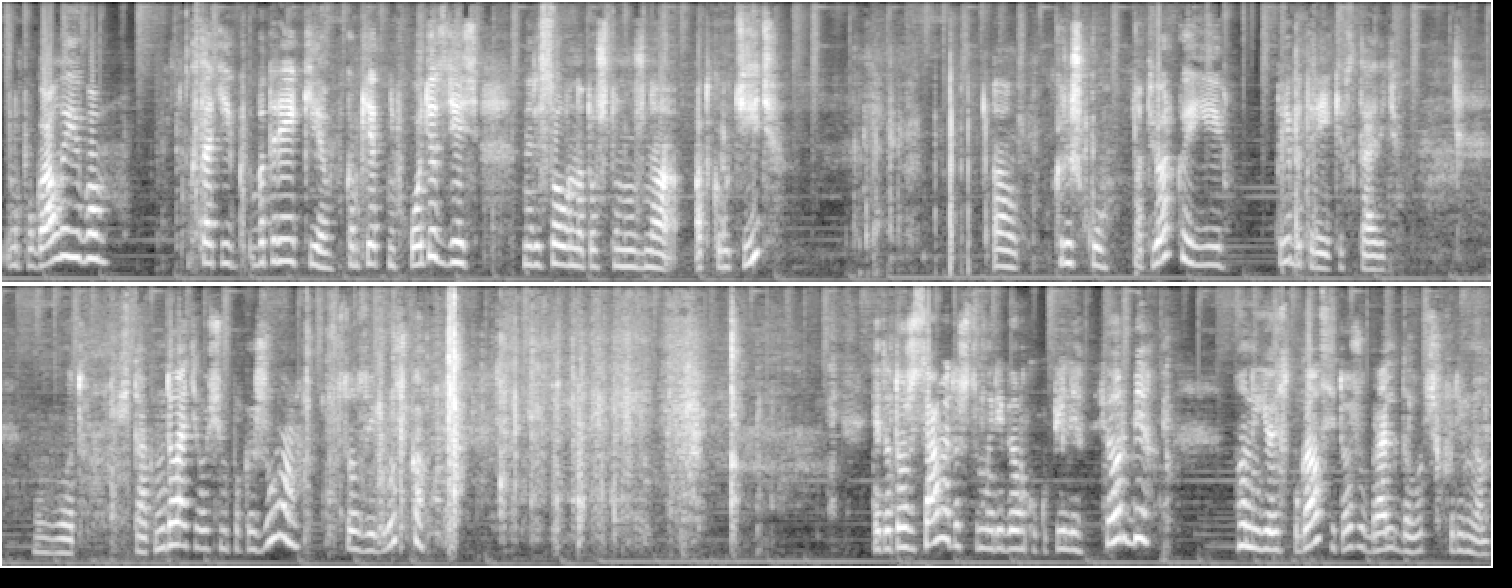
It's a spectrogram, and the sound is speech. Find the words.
напугало его. Кстати, батарейки в комплект не входят. Здесь нарисовано то, что нужно открутить а, крышку отверткой и три батарейки вставить. Вот. Так, ну давайте, в общем, покажу вам, что за игрушка. Это то же самое, то, что мы ребенку купили Ферби. Он ее испугался и тоже убрали до лучших времен.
